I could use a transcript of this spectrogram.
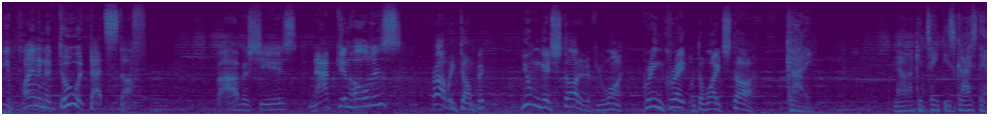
are you planning to do with that stuff? Barber shears? Napkin holders? Probably dump it. You can get started if you want. Green crate with the white star. Got it. Now I can take these guys down.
